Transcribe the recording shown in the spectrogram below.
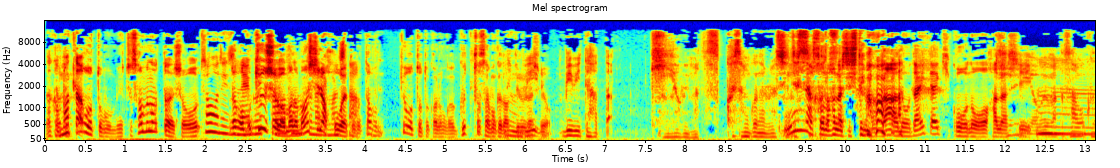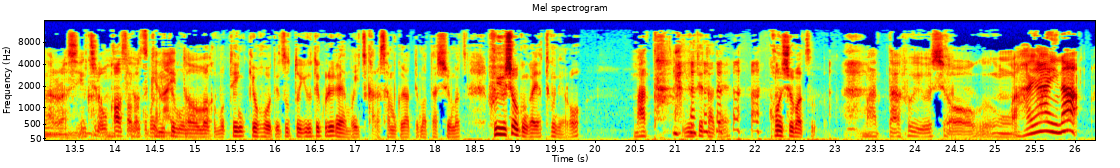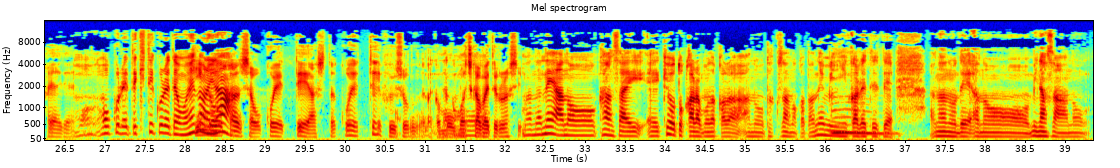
だからまた、京都もめっちゃ寒なったでしょ？そうですね。だからもう九州はまだマシな方やけど、ぐっと多分京都とかの方がぐっと寒くなってるらしいよ。ビビビってはった。金曜日またすっごい寒くなるらしいですよ。みんなその話してるもんな？あの、大体気候の金話曜。日また寒くなるらしいから。うちのお母さんなんかも言ってもな、なんかもう天気予報でずっと言うてくれるやん。もういつから寒くなってまた週末。冬将軍がやってくんのやろまた、言ってたで。今週末。また冬将軍は早いな。早いで。もう遅れて来てくれてもええ勤のにな。労感謝を超えて、明日超えて、冬将軍がなんかもう待ち構えてるらしい。まだね、あの、関西、えー京都からもだから、あの、たくさんの方ね、見に行かれてて、なので、あの、皆さん、あの、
